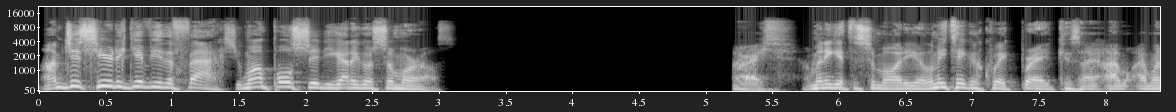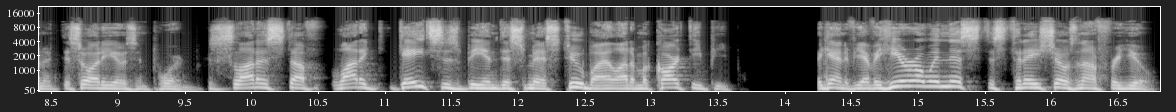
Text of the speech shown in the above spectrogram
I'm just here to give you the facts. You want bullshit, you got to go somewhere else. All right, I'm going to get to some audio. Let me take a quick break because I, I, I want to. This audio is important because a lot of stuff, a lot of Gaetz is being dismissed too by a lot of McCarthy people. Again, if you have a hero in this, this today's show is not for you.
